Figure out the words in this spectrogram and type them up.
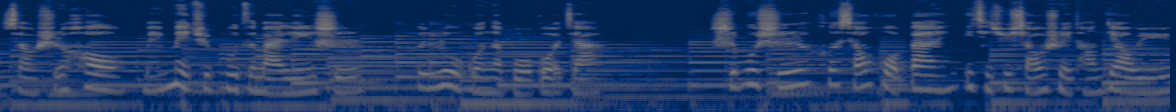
小时候，每每去铺子买零食。会路过那伯伯家，时不时和小伙伴一起去小水塘钓鱼。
